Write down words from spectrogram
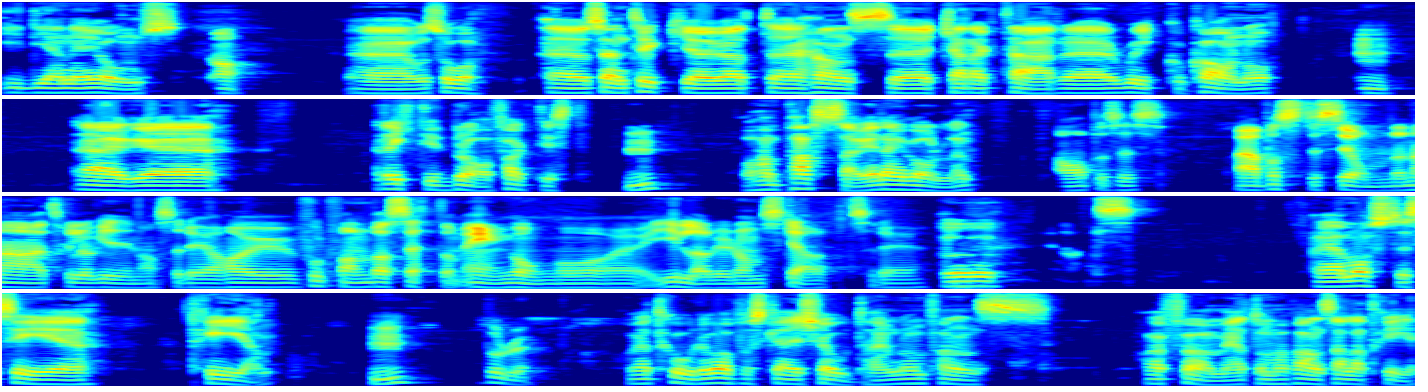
Indiana Jones. Ja. Eh, och så. Eh, sen tycker jag ju att eh, hans eh, karaktär eh, Rick O'Connor mm. är riktigt bra faktiskt. Mm. Och han passar i den rollen. Ja, precis. Jag måste se om den här trilogin. Alltså det, jag har ju fortfarande bara sett dem en gång och gillade dem skarpt. Så det mm. Och jag måste se trean. Mm, borde du. Och jag tror det var på Sky Showtime de fanns. Har jag för mig att de fanns alla tre.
